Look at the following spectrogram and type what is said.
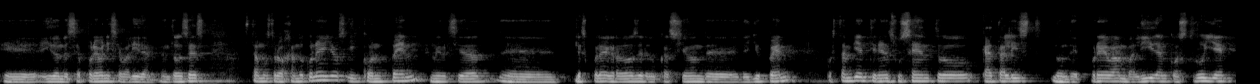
y donde se aprueban y se validan. Entonces, estamos trabajando con ellos y con PEN, Universidad, la Escuela de Graduados de la Educación de, de UPenn, pues también tienen su centro Catalyst, donde prueban, validan, construyen,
